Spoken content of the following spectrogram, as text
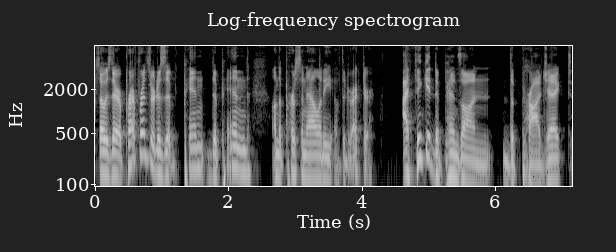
So is there a preference or does it pin, depend on the personality of the director? I think it depends on the project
